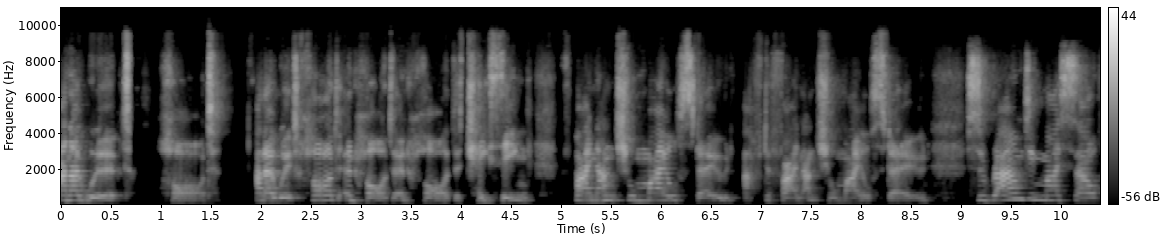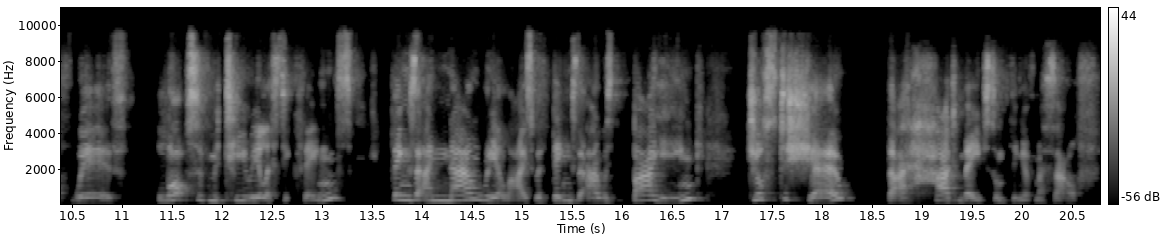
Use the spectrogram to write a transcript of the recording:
And I worked hard. And I worked harder and harder and harder, chasing financial milestone after financial milestone, surrounding myself with lots of materialistic things, things that I now realize were things that I was buying just to show that I had made something of myself.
